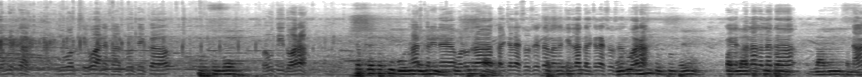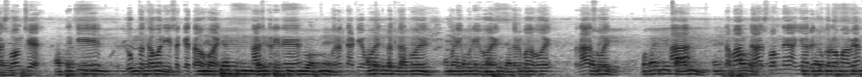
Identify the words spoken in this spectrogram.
કમિશનર યુવક સેવા અને સાંસ્કૃતિક પ્રવૃત્તિ દ્વારા ખાસ કરીને વડોદરા કલ્ચરલ એસોસિએશન અને જિલ્લા કલ્ચરલ એસોસિએશન દ્વારા અલગ અલગ ડાન્સ ફોર્મ છે કે જે લુપ્ત થવાની શક્યતા હોય ખાસ કરીને ભરતનાટ્યમ હોય કથક હોય મણિપુરી હોય ગરબા હોય રાસ હોય આ તમામ ડાન્સ ફોર્મને અહીંયા રજૂ કરવામાં આવ્યા.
